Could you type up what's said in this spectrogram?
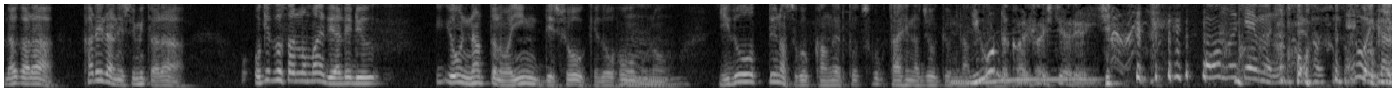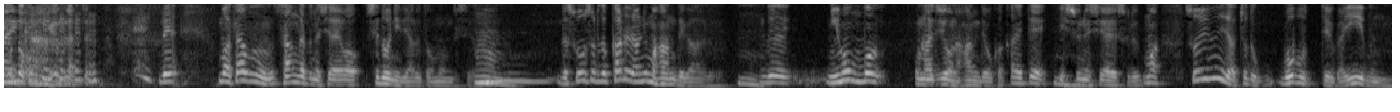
だから彼らにしてみたらお客さんの前でやれるようになったのはいいんでしょうけどホームの。うん。移動っていうのはすごく考えるとすごく大変な状況になって日本で開催してやればいいじゃん ホームゲームになっちゃいますねそういかないか。でまあ多分3月の試合はシドニーでやると思うんですよ、うん、でそうすると彼らにもハンデがある、うん、で日本も同じようなハンデを抱えて一緒に試合する、うん、まあそういう意味ではちょっと五分っていうかイーブン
